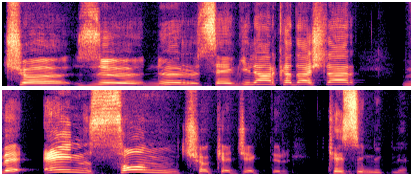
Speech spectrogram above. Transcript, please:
çözünür sevgili arkadaşlar ve en son çökecektir kesinlikle.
